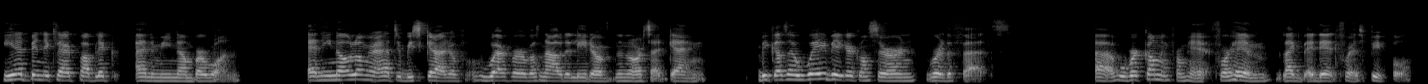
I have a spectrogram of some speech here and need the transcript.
he had been declared public enemy number one, and he no longer had to be scared of whoever was now the leader of the Northside Gang, because a way bigger concern were the feds, uh, who were coming from him, for him like they did for his people.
